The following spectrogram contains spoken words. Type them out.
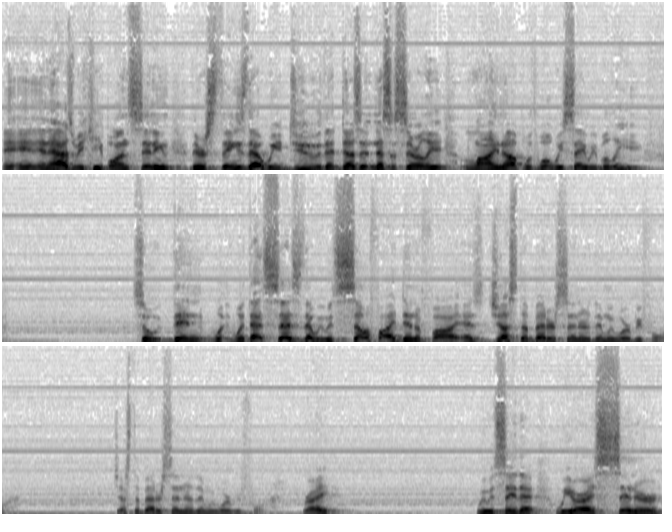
And, and, as we keep on sinning, there's things that we do that doesn't necessarily line up with what we say we believe. So then, what, what that says is that we would self identify as just a better sinner than we were before. Just a better sinner than we were before, right? We would say that we are a sinner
